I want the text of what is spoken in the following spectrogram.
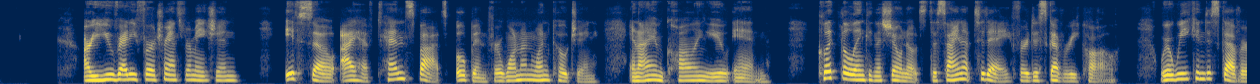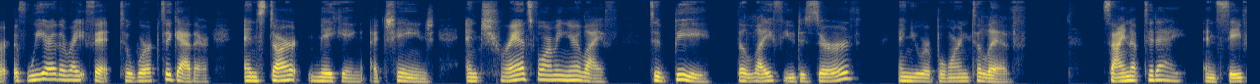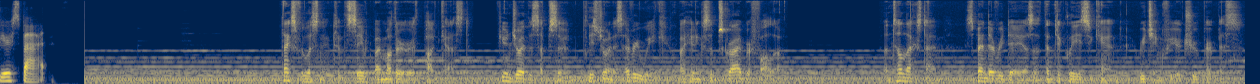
Are you ready for a transformation? If so, I have 10 spots open for one on one coaching, and I am calling you in. Click the link in the show notes to sign up today for a discovery call, where we can discover if we are the right fit to work together and start making a change and transforming your life to be the life you deserve and you were born to live. Sign up today and save your spot. Thanks for listening to the Saved by Mother Earth podcast. If you enjoyed this episode, please join us every week by hitting subscribe or follow. Until next time, spend every day as authentically as you can, reaching for your true purpose.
